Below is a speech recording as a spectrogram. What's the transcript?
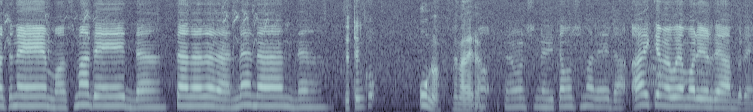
No tenemos madera. tarararararara. Yo tengo uno de madera. No, tenemos, necesitamos madera. Ay, que me voy a morir de hambre.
